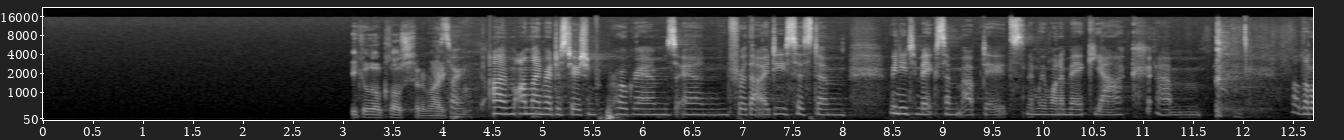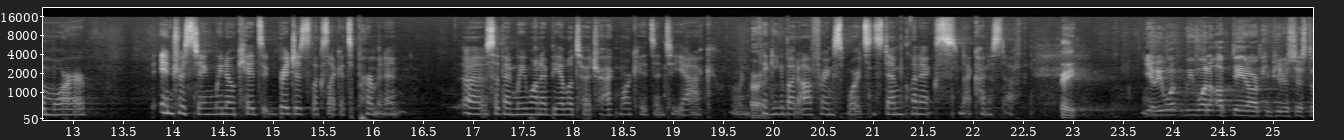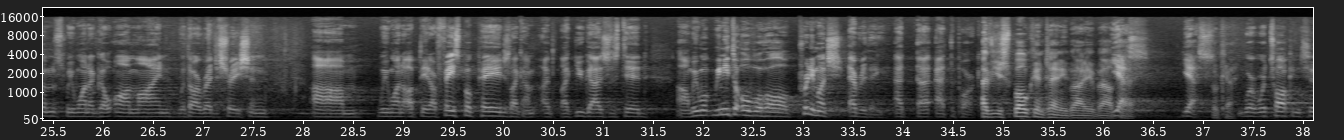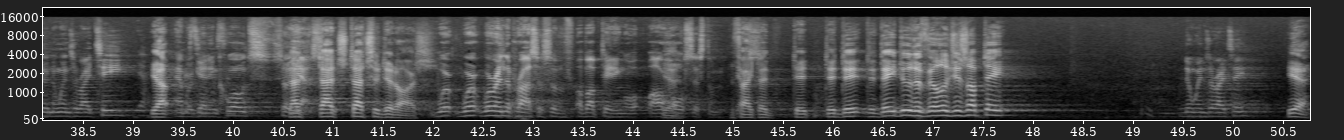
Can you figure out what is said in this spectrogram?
Speak a little closer to the mic. sorry, um, online registration for programs and for the ID system. We need to make some updates. Then we want to make YAC um, a little more interesting. We know kids, Bridges looks like it's permanent. Uh, So then we want to be able to attract more kids into YAC. We're right. thinking about offering sports and STEM clinics, and that kind of stuff. Great. Yeah, we want, we want to update our computer systems. We want to go online with our registration. Um, we want to update our Facebook page, like I'm, like you guys just did. Um, we, we need to overhaul pretty much everything at, uh, at the park. Have you spoken to anybody about that? Yes, yes. Okay. We're, we're talking to New Windsor IT. Yep. And we're getting quotes, so That- yes. That's, that's who did ours. We're, we're, we're in the process of, of updating all- our Yeah. whole system. In fact, yes. that- did, did they, did they do the villages update? New Windsor IT? Yeah.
